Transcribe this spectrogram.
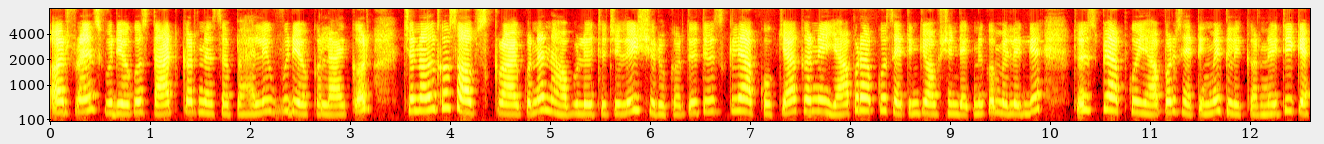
और फ्रेंड्स वीडियो को स्टार्ट करने से पहले वीडियो को लाइक और चैनल को सब्सक्राइब करना ना भूले। तो चलिए शुरू करते तो इसके लिए आपको क्या करना है? यहाँ पर आपको सेटिंग के ऑप्शन देखने को मिलेंगे। तो इस पर आपको यहाँ पर सेटिंग में क्लिक करना है, ठीक है?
